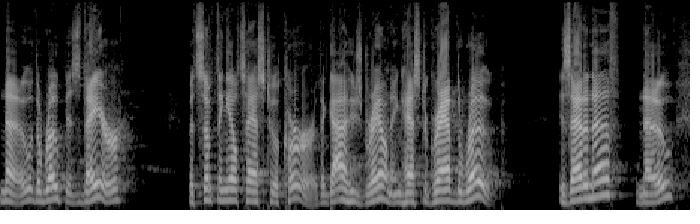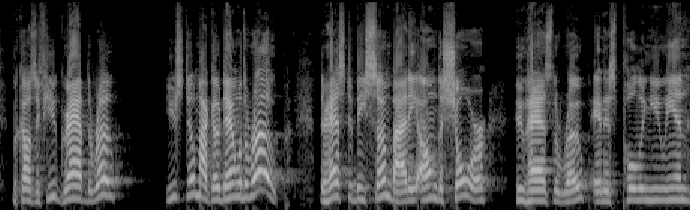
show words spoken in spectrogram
No, the rope is there, but something else has to occur. The guy who's drowning has to grab the rope. Is that enough? No. Because if you grab the rope, you still might go down with the rope. There has to be somebody on the shore who has the rope and is pulling you in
